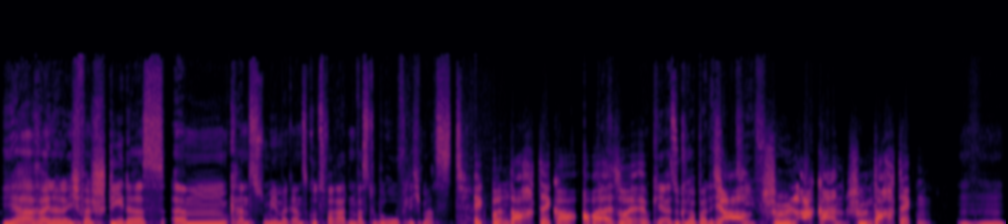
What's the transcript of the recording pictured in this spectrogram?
Ja, Rainer, ich verstehe das. Ähm, kannst du mir mal ganz kurz verraten, was du beruflich machst? Ich bin Dachdecker, aber also, äh, Okay, also körperlich ja, aktiv. schön ackern, schön Dachdecken. Mhm.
